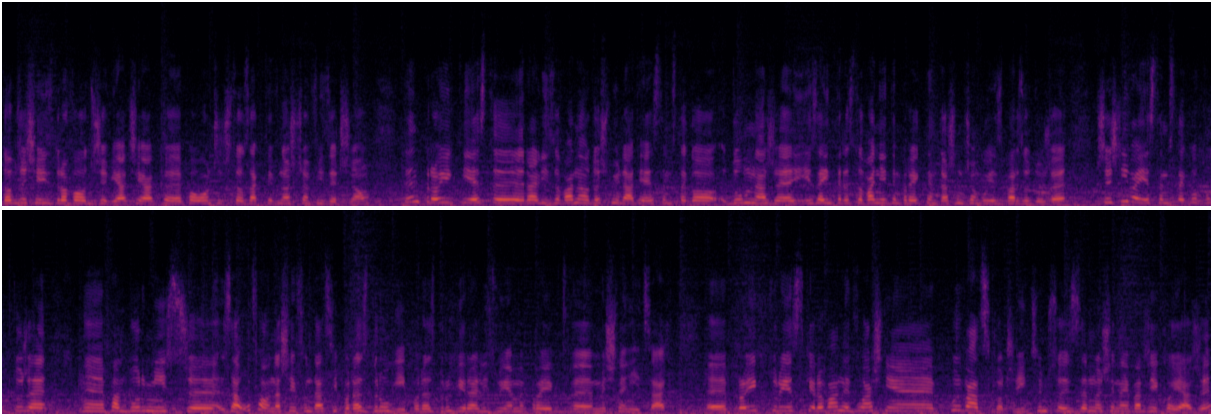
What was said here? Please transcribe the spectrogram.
dobrze się i zdrowo odżywiać, jak e, połączyć to z aktywnością fizyczną. Ten projekt jest e, realizowany od 8 lat. Ja jestem z tego dumna, że zainteresowanie tym projektem w dalszym ciągu jest bardzo duże. Szczęśliwa jestem z tego punktu, że e, pan burmistrz zaufał naszej fundacji po raz drugi. Po raz drugi realizujemy projekt w Myślenicach. Projekt, który jest skierowany właśnie pływacko, czyli czymś, co jest ze mną się najbardziej kojarzy,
